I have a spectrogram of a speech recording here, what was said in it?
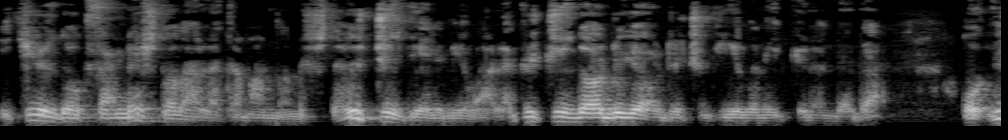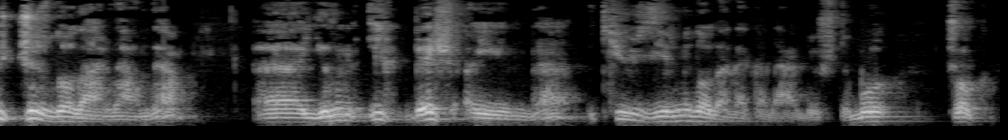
295 dolarla tamamlamıştı. 300 diyelim yuvarlak. 304'ü gördü çünkü yılın ilk gününde de. O 300 dolardan da e, yılın ilk 5 ayında 220 dolara kadar düştü. Bu çok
